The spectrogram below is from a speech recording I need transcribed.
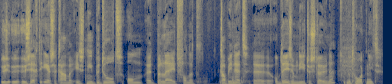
U, u, u zegt de Eerste Kamer is niet bedoeld om het beleid van het kabinet uh, op deze manier te steunen. Dat hoort niet.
